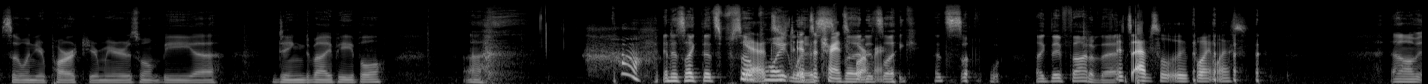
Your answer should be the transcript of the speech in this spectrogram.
So when you're parked, your mirrors won't be uh, dinged by people. Uh, And it's like that's so Yeah, it's- it's a pointless. But it's like that's so like they've thought of that. It's absolutely pointless. um,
